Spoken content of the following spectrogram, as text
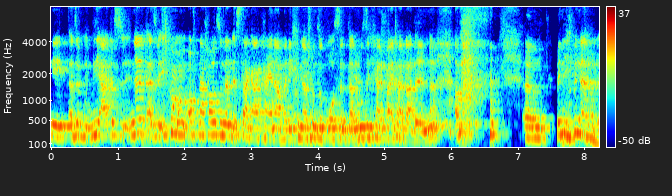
Nee, also ja, das, ne, also ich komme oft nach Hause und dann ist da gar keiner, weil die Kinder schon so groß sind. Dann muss ich halt weiter daddeln. Ne? Aber ähm, bin, ich bin da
